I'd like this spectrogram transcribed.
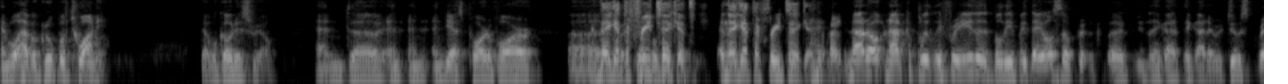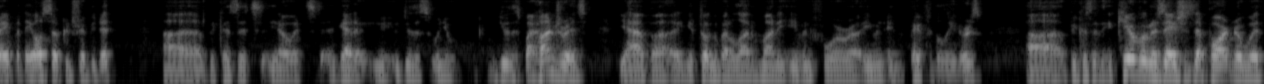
and we'll have a group of 20 that will go to Israel. And uh, and and and yes, part of our uh, and they get the free ticket, and they get the free ticket, right? Not not completely free either. Believe me, they also uh, they got they got a reduced rate, but they also contributed uh, because it's you know it's again you do this when you do this by hundreds, you have uh, you're talking about a lot of money even for uh, even if you pay for the leaders. Uh, because of the kiruv organizations that partner with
